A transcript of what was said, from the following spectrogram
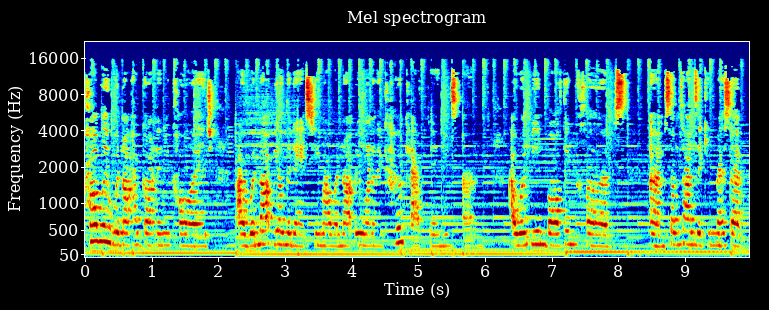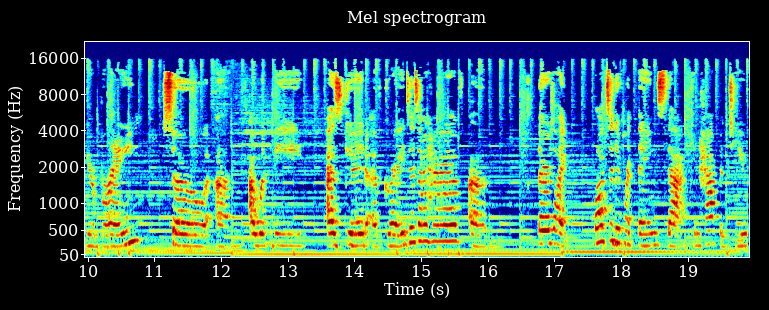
probably would not have gone into college. I would not be on the dance team. I would not be one of the co-captains. Um, I wouldn't be involved in clubs. Um, sometimes it can mess up your brain. So um, I wouldn't be as good of grades as I have. Um, there's like lots of different things that can happen to you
